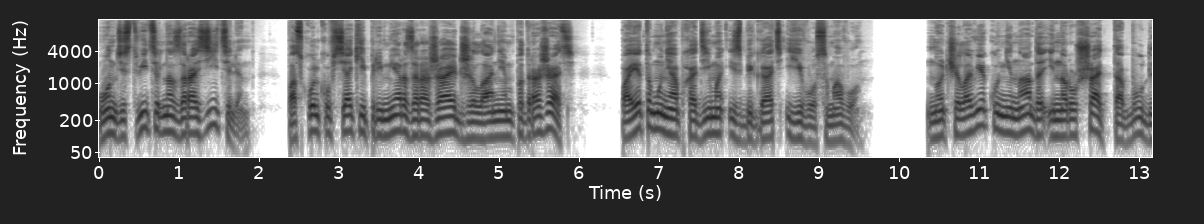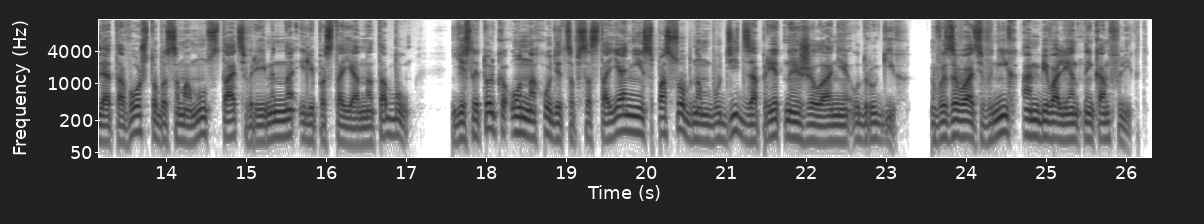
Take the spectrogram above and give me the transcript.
Он действительно заразителен, поскольку всякий пример заражает желанием подражать, поэтому необходимо избегать его самого. Но человеку не надо и нарушать табу для того, чтобы самому стать временно или постоянно табу, если только он находится в состоянии, способном будить запретные желания у других вызывать в них амбивалентный конфликт.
